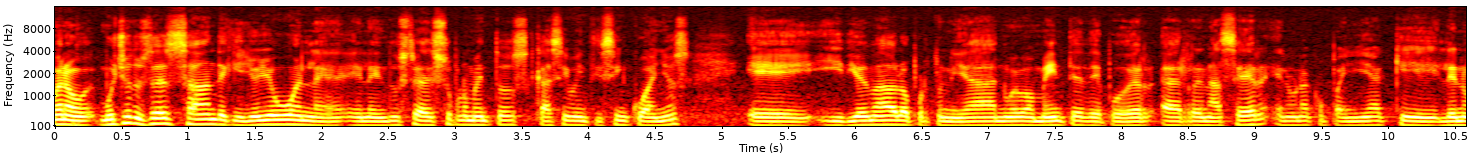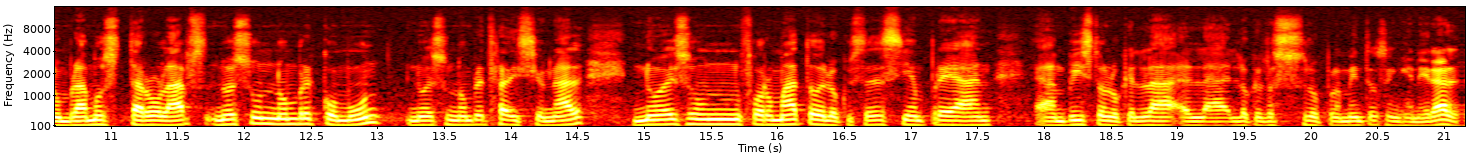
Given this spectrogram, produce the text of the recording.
Bueno, muchos de ustedes saben de que yo llevo en la, industria de suplementos casi 25 años eh, y Dios me ha dado la oportunidad nuevamente de poder eh, renacer en una compañía que le nombramos Taro Labs. No es un nombre común, no es un nombre tradicional, no es un formato de lo que ustedes siempre han, han visto en lo que, es la, lo que los suplementos en general.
